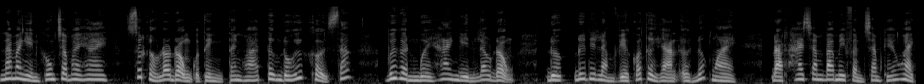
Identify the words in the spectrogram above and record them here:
Năm 2022, xuất khẩu lao động của tỉnh Thanh Hóa tương đối khởi sắc với gần 12.000 lao động được đưa đi làm việc có thời hạn ở nước ngoài, đạt 230% kế hoạch.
